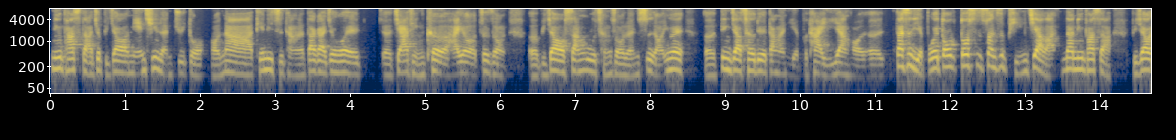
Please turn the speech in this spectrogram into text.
，New Pasta 就比较年轻人居多哦，那天地食堂呢，大概就会呃家庭课，还有这种呃比较商务成熟人士哦，因为。呃，定价策略当然也不太一样哦，呃，但是也不会都都是算是平价啦。那 New Passa 比较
